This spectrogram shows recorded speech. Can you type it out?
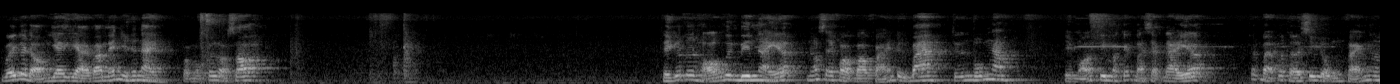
với cái đoạn dây dài 3 mét như thế này và một cái lò xo. Thì cái tuổi thọ của viên pin này á, nó sẽ vào vào khoảng từ 3 cho đến 4 năm. Thì mỗi khi mà các bạn sạc đầy á, các bạn có thể sử dụng khoảng ờ,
